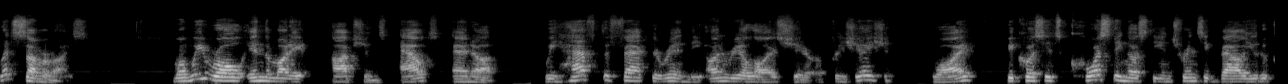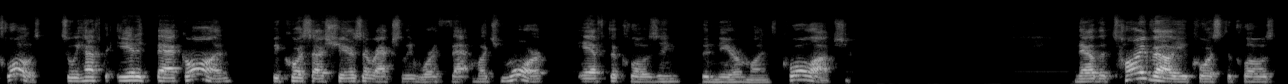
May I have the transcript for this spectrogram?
Let's summarize. When we roll in the money options out and up, we have to factor in the unrealized share appreciation. Why? Because it's costing us the intrinsic value to close. So we have to add it back on because our shares are actually worth that much more after closing the near month call option. Now, the time value cost to close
